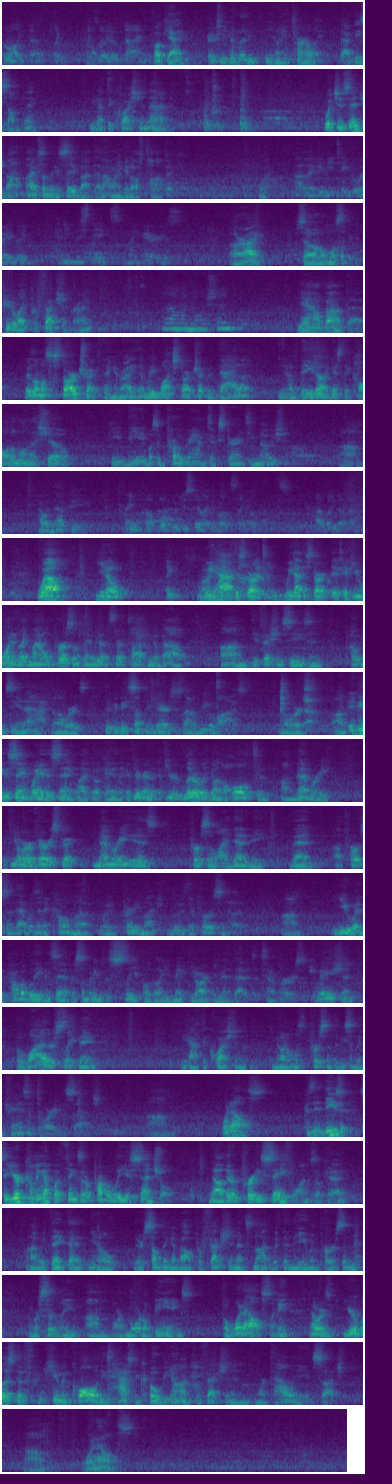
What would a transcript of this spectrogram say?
Something like that, like possibility of dying. Okay, if you can live, you know, eternally. That'd be something. You'd have to question that. Which is int- I have something to say about that. I don't wanna get off topic. What? Uh, like if you take away like any mistakes, like errors. All right. So almost like a computer like perfection, right? Um, emotion. Yeah, how about that? There's almost a Star Trek thing, right? Everybody watched Star Trek with Data, you know, Data, I guess they called him on the show. He, he wasn't programmed to experience emotion. Um, how would that be? I mean, how, what would you say like about psychopaths? How like that? Well, you know, Like, we'd have to start, we'd have to start, if you wanted, like my own personal thing, we'd have to start talking about, um, deficiencies and potency in act. In other words, there could be something there that's just not realized. In other words, um, it'd be the same way that's saying like, okay, like if you're gonna, if you're literally gonna hold to, um, memory, if you were a very strict, memory is personal identity, then a person that was in a coma would pretty much lose their personhood. Um, you would probably even say that for somebody who's asleep, although you'd make the argument that it's a temporary situation. But while they're sleeping, you have to question, you know, it almost person to be something transitory and such. Um, what else? Because these, so you're coming up with things that are probably essential. Now, they're pretty safe ones, okay? I would think that, you know, there's something about perfection that's not within the human person, and we're certainly, um, are mortal beings. But what else? I mean, in other words, your list of human qualities has to go beyond perfection and mortality and such. Um, what else?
